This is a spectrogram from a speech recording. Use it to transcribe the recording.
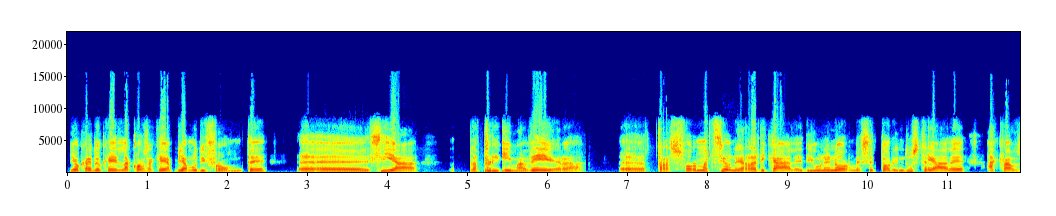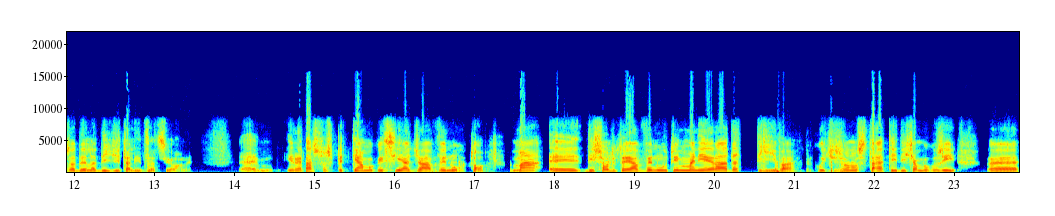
io credo che la cosa che abbiamo di fronte eh, sia la prima vera eh, trasformazione radicale di un enorme settore industriale a causa della digitalizzazione eh, in realtà sospettiamo che sia già avvenuto, ma eh, di solito è avvenuto in maniera adattiva, per cui ci sono stati, diciamo così, eh,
